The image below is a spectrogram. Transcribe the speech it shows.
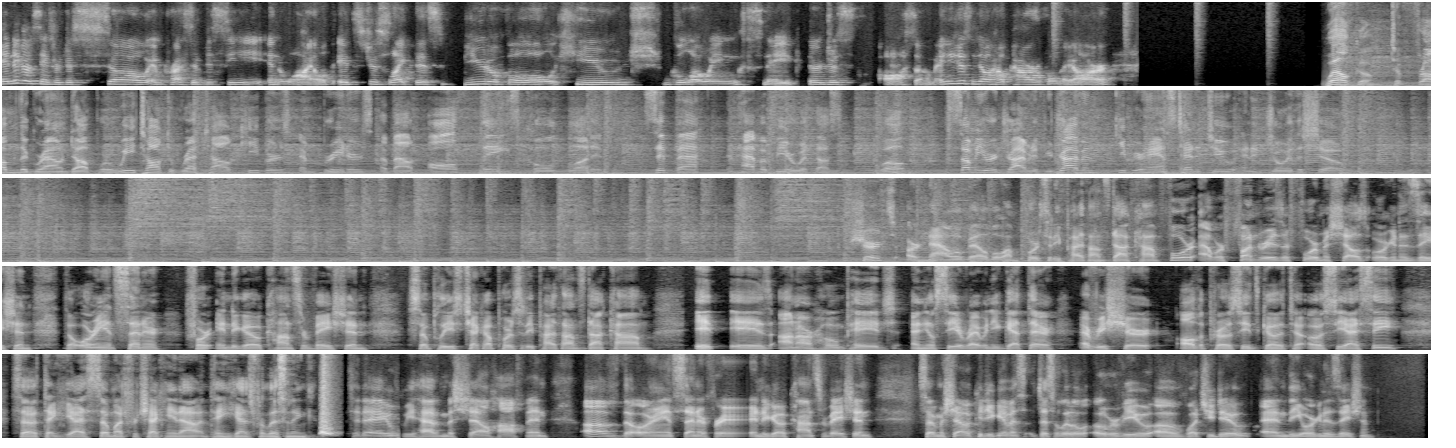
indigo snakes are just so impressive to see in the wild. It's just like this beautiful, huge, glowing snake. They're just awesome. And you just know how powerful they are. Welcome to From the Ground Up, where we talk to reptile keepers and breeders about all things cold blooded. Sit back and have a beer with us. Well, some of you are driving. If you're driving, keep your hands tended to and enjoy the show. Shirts are now available on PortCityPythons.com for our fundraiser for Michelle's organization, the Orianne Center for Indigo Conservation. So please check out PortCityPythons.com. It is on our homepage, and you'll see it right when you get there. Every shirt, all the proceeds go to OCIC. So thank you guys so much for checking it out, and thank you guys for listening. Today we have Michelle Hoffman of the Orianne Center for Indigo Conservation. So, Michelle, could you give us just a little overview of what you do and the organization?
